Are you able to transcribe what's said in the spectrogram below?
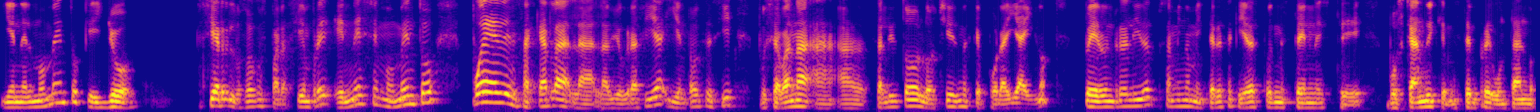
y en el momento que yo cierre los ojos para siempre, en ese momento pueden sacar la, la, biografía y entonces sí, pues se van a, salir todos los chismes que por ahí hay, ¿no? pero en realidad pues a mí no me interesa que ya después me estén este, buscando y que me estén preguntando.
